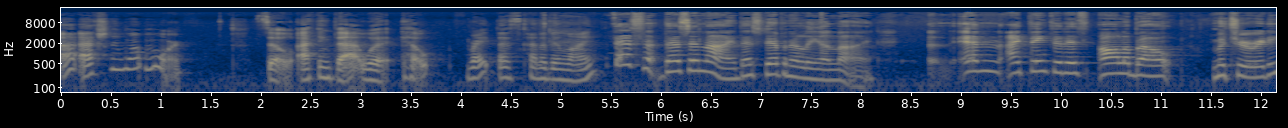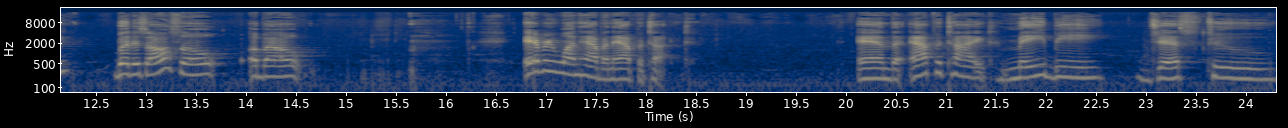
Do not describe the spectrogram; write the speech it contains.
I actually want more? So I think that would help, right? That's kind of in line. That's that's in line. That's definitely in line. And I think that it's all about maturity, but it's also about everyone have an appetite. And the appetite may be just to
